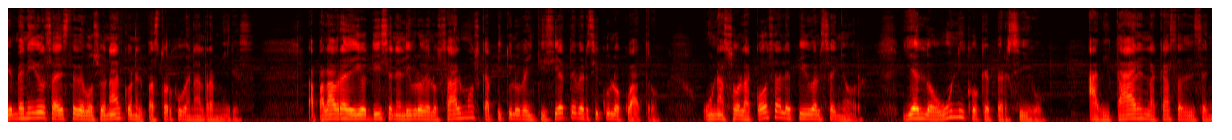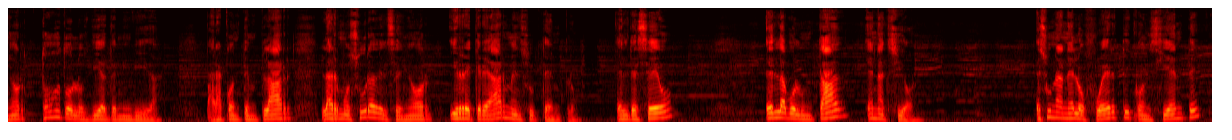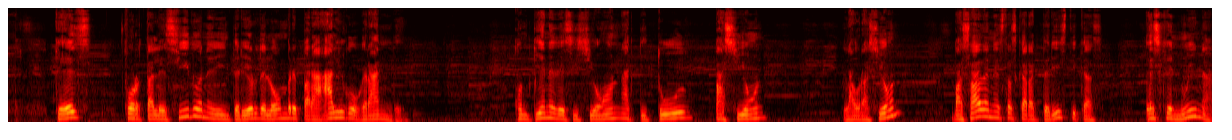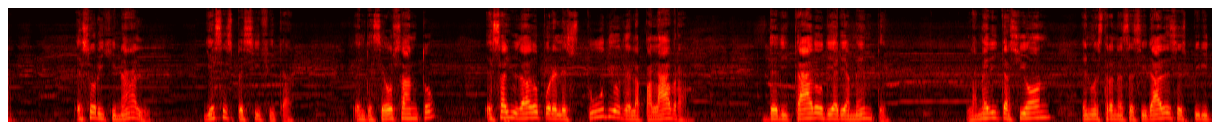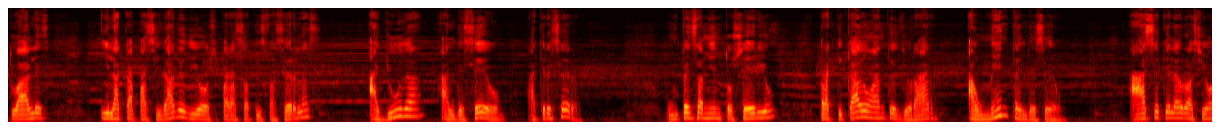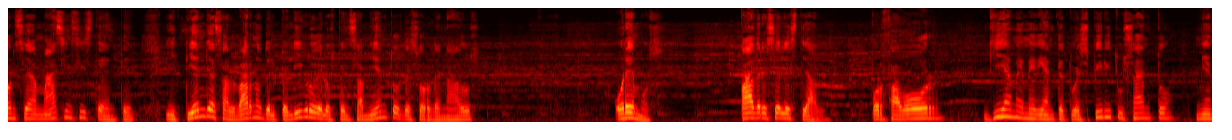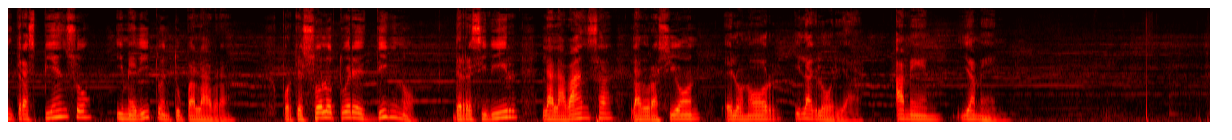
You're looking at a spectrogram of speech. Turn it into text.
Bienvenidos a este devocional con el pastor Juvenal Ramírez. La palabra de Dios dice en el libro de los Salmos, capítulo 27, versículo 4, Una sola cosa le pido al Señor, y es lo único que persigo, habitar en la casa del Señor todos los días de mi vida, para contemplar la hermosura del Señor y recrearme en su templo. El deseo es la voluntad en acción. Es un anhelo fuerte y consciente que es fortalecido en el interior del hombre para algo grande. Contiene decisión, actitud, pasión. La oración, basada en estas características, es genuina, es original y es específica. El deseo santo es ayudado por el estudio de la palabra, dedicado diariamente la meditación en nuestras necesidades espirituales y la capacidad de Dios para satisfacerlas ayuda al deseo a crecer. Un pensamiento serio, practicado antes de orar, aumenta el deseo, hace que la oración sea más insistente y tiende a salvarnos del peligro de los pensamientos desordenados. Oremos, Padre Celestial, por favor, guíame mediante tu Espíritu Santo mientras pienso y medito en tu palabra, porque solo tú eres digno de recibir la alabanza, la adoración, el honor y la gloria. Amén y amén.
